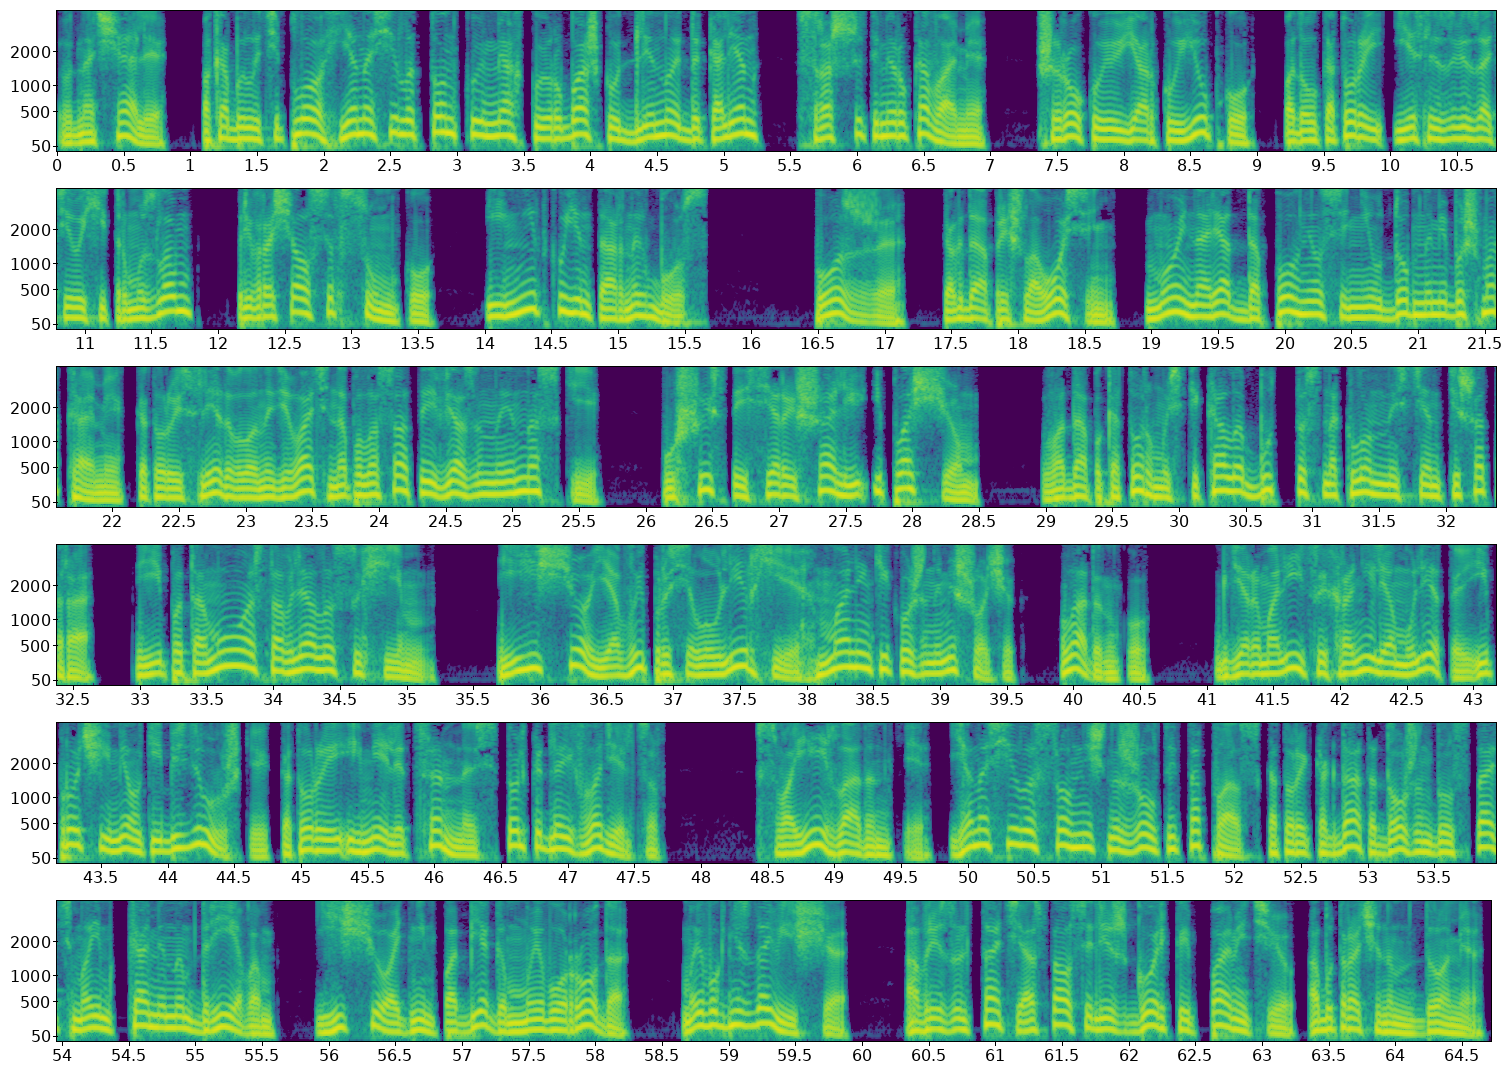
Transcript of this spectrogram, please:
Вначале, пока было тепло, я носила тонкую мягкую рубашку длиной до колен с расшитыми рукавами, широкую яркую юбку, подол которой, если завязать его хитрым узлом, превращался в сумку, и нитку янтарных бус. Позже, когда пришла осень, мой наряд дополнился неудобными башмаками, которые следовало надевать на полосатые вязаные носки, пушистой серой шалью и плащом, вода по которому стекала будто с наклонной стенки шатра, и потому оставляла сухим. И еще я выпросил у Лирхи маленький кожаный мешочек, ладанку, где ромалийцы хранили амулеты и прочие мелкие безделушки, которые имели ценность только для их владельцев. В своей ладанке я носила солнечно-желтый топаз, который когда-то должен был стать моим каменным древом, еще одним побегом моего рода, моего гнездовища, а в результате остался лишь горькой памятью об утраченном доме.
